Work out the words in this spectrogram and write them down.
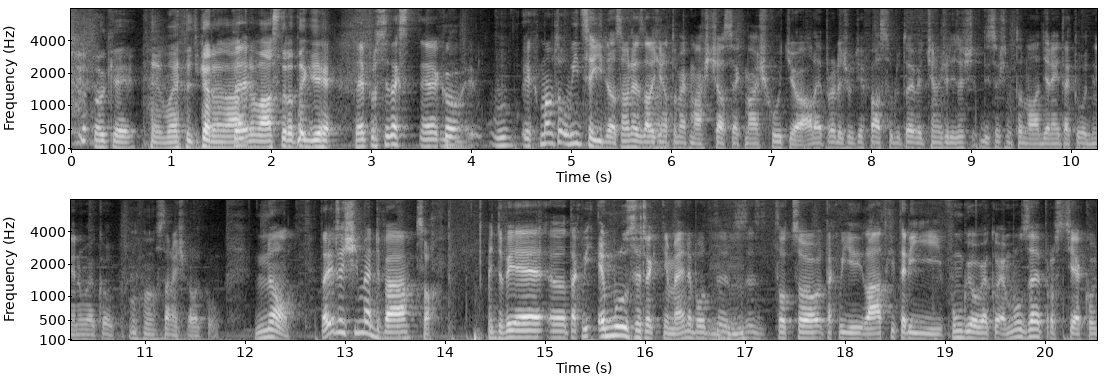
okay. to je moje teďka nová, To je- nová strategie. To je prostě tak, jako, jak mám to u více jídel, samozřejmě záleží na tom, jak máš čas, jak máš chuť, jo, ale že u těch fast foodů to je většinou, že když jsi, když jsi na to naladěný, tak tu odměnu jako dostaneš velkou. No, tady řešíme dva, Co? dvě uh, takový emulze, řekněme, nebo mm-hmm. to, co takové látky, které fungují jako emulze, prostě jako,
